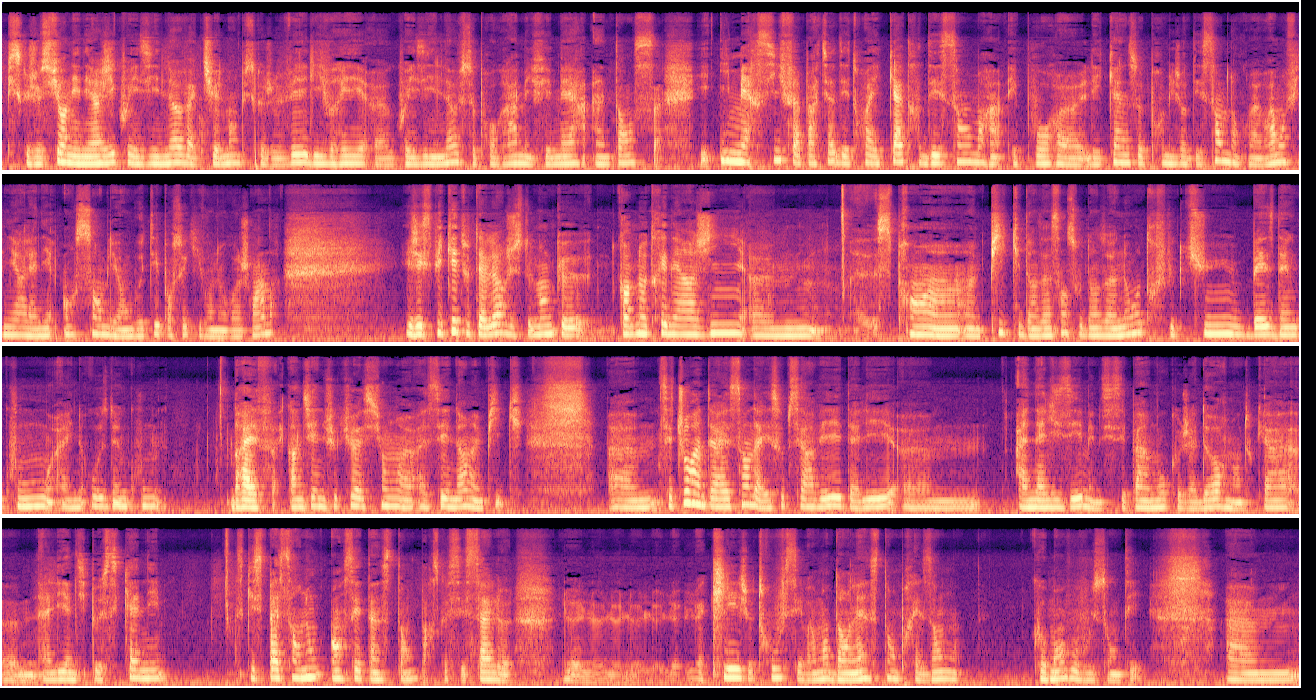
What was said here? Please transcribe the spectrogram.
puisque je suis en énergie Crazy in Love actuellement, puisque je vais livrer Crazy in Love, ce programme éphémère, intense et immersif à partir des 3 et 4 décembre et pour les 15 premiers jours de décembre. Donc on va vraiment finir l'année ensemble et en beauté pour ceux qui vont nous rejoindre. Et j'expliquais tout à l'heure justement que quand notre énergie euh, se prend un, pic dans un sens ou dans un autre, fluctue, baisse d'un coup, à une hausse d'un coup, bref, quand il y a une fluctuation euh, assez énorme, un pic, euh, c'est toujours intéressant d'aller s'observer, d'aller analyser, même si c'est pas un mot que j'adore, mais en tout cas aller un petit peu scanner ce qui se passe en nous en cet instant, parce que c'est ça le, la clé, je trouve, c'est vraiment dans l'instant présent comment vous vous sentez. Euh,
